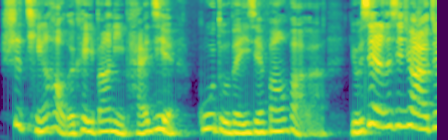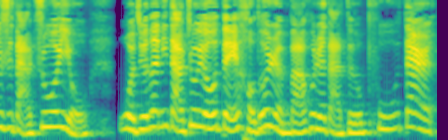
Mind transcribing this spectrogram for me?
是挺好的，可以帮你排解孤独的一些方法了。有些人的兴趣爱好就是打桌游，我觉得你打桌游得好多人吧，或者打德扑。但是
